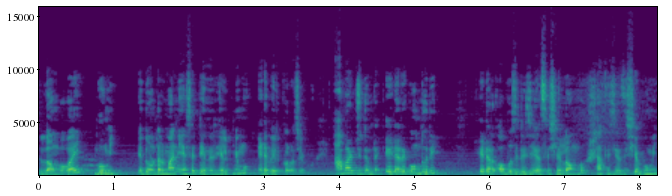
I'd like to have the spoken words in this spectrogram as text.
লম্ব বাই ভূমি। এই দোনটার মানি আছে, টেনের হেল্প নিব এটা বের করা যাবে আবার যদি আমরা এটারে কোণ ধরি এটার অপোজিটে যে আছে, সে লম্ব, সাথে যে আছে, সে ভূমি।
